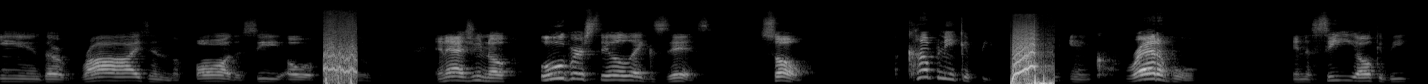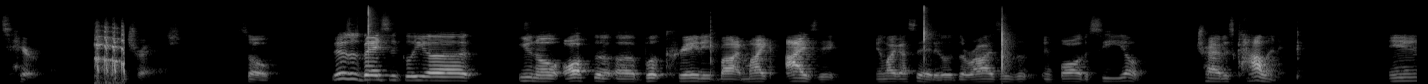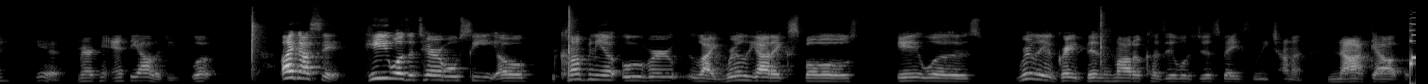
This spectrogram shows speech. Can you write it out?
in the rise and the fall of the CEO of Uber. And as you know, Uber still exists. So, a company could be incredible and the CEO could be terrible trash. So, this is basically uh you know off the uh, book created by Mike Isaac, and like I said, it was the rise of and fall of the CEO, Travis Kalanick, and Yeah, American Anthology. Well, like I said, he was a terrible CEO. The company of Uber like really got exposed. It was really a great business model because it was just basically trying to knock out the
